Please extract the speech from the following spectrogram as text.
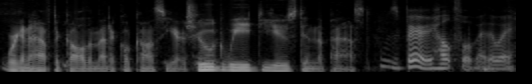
we're gonna have to call the medical concierge, who'd we'd used in the past." It was very helpful, by the way.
